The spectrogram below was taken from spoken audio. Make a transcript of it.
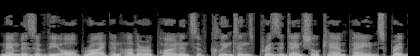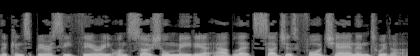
Members of the alt-right and other opponents of Clinton's presidential campaign spread the conspiracy theory on social media outlets such as 4chan and Twitter.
